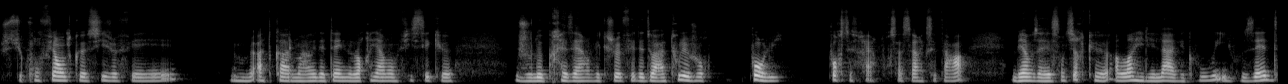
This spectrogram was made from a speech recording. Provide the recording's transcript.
suis confiante que si je fais Adkar, à mon fils, c'est que je le préserve et que je fais des doigts tous les jours pour lui, pour ses frères, pour sa sœur, etc., eh bien, vous allez sentir que Allah, il est là avec vous, il vous aide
